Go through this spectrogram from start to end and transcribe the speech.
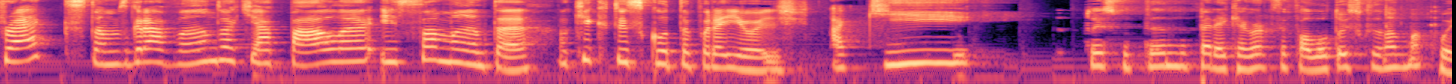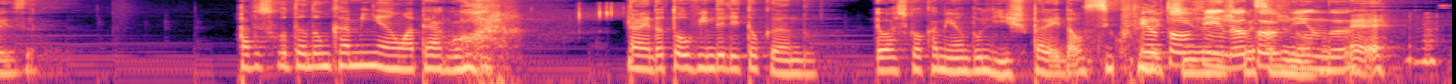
Freck, estamos gravando aqui a Paula e Samantha. O que que tu escuta por aí hoje? Aqui Tô escutando. Peraí, que agora que você falou, tô escutando alguma coisa. Tava escutando um caminhão até agora. Não, ainda tô ouvindo ele tocando. Eu acho que é o caminhão do lixo. Peraí, dá uns 5 minutinhos. Eu tô ouvindo, eu tô ouvindo. É.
